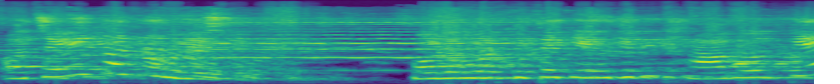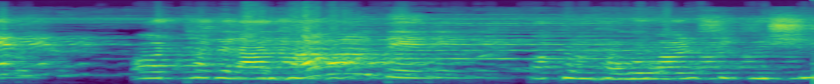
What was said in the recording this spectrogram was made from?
অচৈতন্য হয়ে। পরবর্তীতে কেউ যদি ধা বলতেন, অর্থাৎ রাধা বলতেন, তখন ভগবান শ্রীকৃষ্ণ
